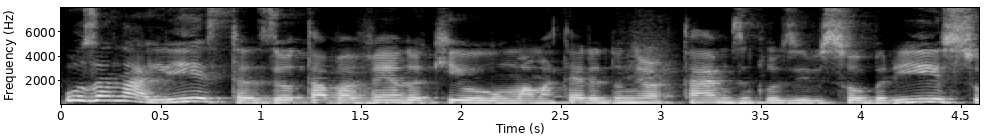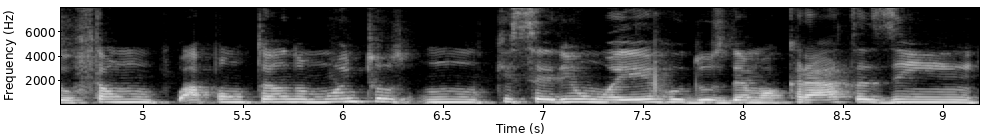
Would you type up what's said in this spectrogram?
Os analistas eu estava vendo aqui uma matéria do New York Times, inclusive, sobre isso, estão apontando muito um, que seria um erro dos democratas em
